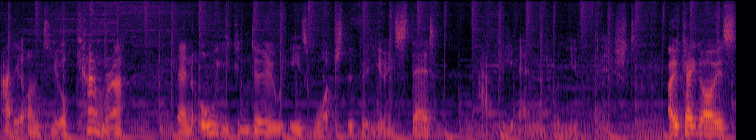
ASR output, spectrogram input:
add it onto your camera, then all you can do is watch the video instead at the end when you've finished. Okay guys,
